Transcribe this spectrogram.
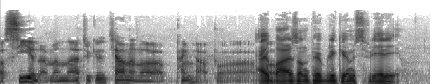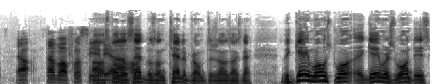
å si det, men jeg tror ikke du tjener noe penger på, Det er jo bare sånn publikumsfrieri. Ja, det er bare for å si det Han har stått og sett på sånn teleprompter så han har sagt sånn The game most wa gamers want is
